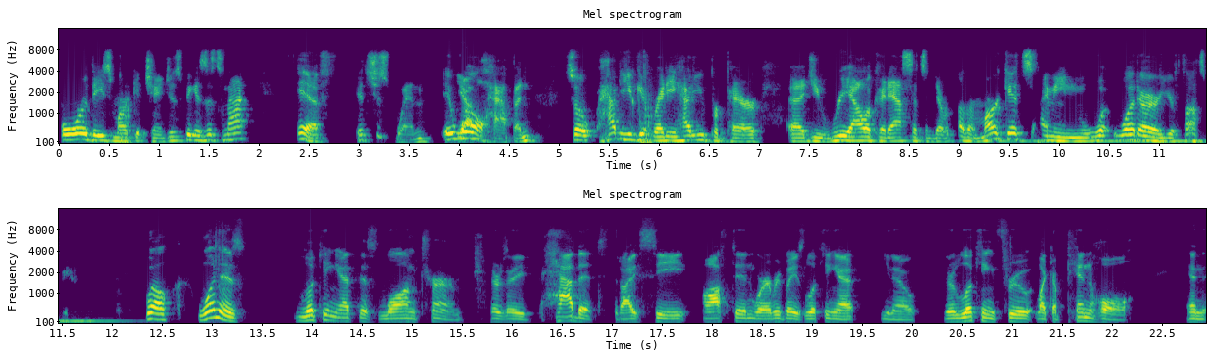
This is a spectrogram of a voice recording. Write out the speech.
for these market changes? Because it's not if, it's just when it yeah. will happen. So, how do you get ready? How do you prepare? Uh, do you reallocate assets into other markets? I mean, what what are your thoughts behind? Well, one is looking at this long term. There's a habit that I see often where everybody's looking at you know they're looking through like a pinhole and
